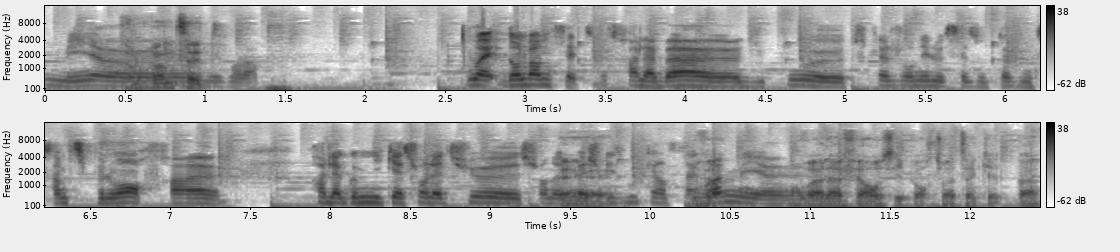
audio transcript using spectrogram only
mais euh, le 27. mais voilà. Ouais, dans le 27. On sera là-bas euh, du coup euh, toute la journée le 16 octobre. Donc c'est un petit peu loin. On refera, euh, fera de la communication là-dessus euh, sur notre Ouais, page. Facebook et on va, Instagram. mais, euh, on va la faire aussi pour toi, t'inquiète pas.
